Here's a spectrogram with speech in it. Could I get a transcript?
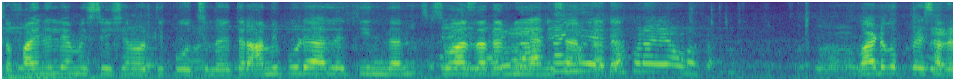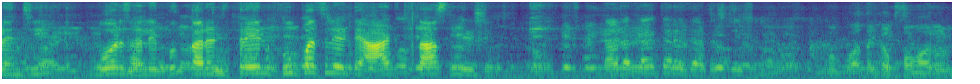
सो फायनली आम्ही स्टेशनवरती पोहोचलोय. तर आम्ही पुढे आलोय तीन जण सुहास दादा मी आणि सॅम दादा वाट बघतोय सगळ्यांची. बोर झाले खूप कारण ट्रेन खूपच लेट आहे. आठ तास लेट आहे. दादा काय करायचं आता स्टेशनवर गप्पा मारून.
